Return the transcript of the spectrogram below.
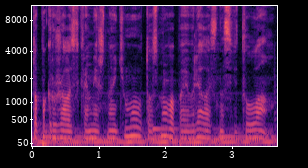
то погружалось в кромешную тьму, то снова появлялось на свету ламп.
